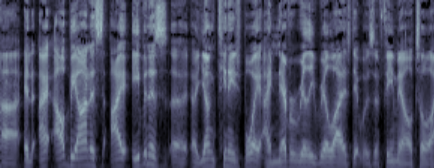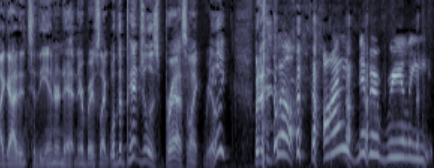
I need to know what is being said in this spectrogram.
Uh, and I, I'll be honest, I even as a, a young teenage boy, I never really realized it was a female until I got into the internet, and everybody's like, "Well, the pendulous breasts." I'm like, "Really?" well, I never really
